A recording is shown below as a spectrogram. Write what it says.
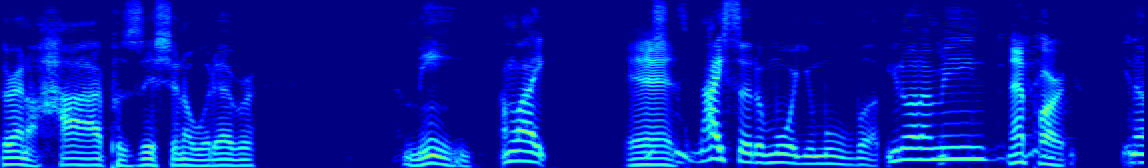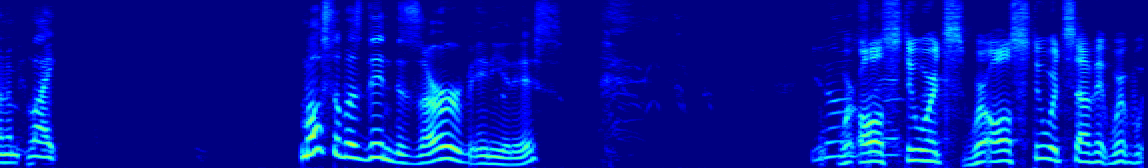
they're in a high position or whatever. Mean. I'm like, Yeah, should nicer the more you move up. You know what I mean? That part. You know what I mean? Like most of us didn't deserve any of this. you know, We're all saying? stewards. We're all stewards of it. We're, we we-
